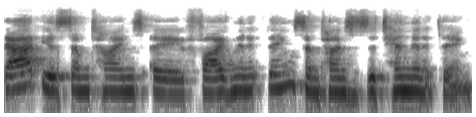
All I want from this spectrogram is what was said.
that is sometimes a five minute thing, sometimes it's a 10 minute thing.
